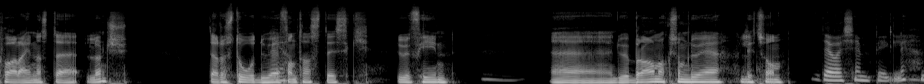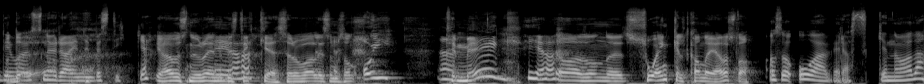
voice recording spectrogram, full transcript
hver eneste lunsj. Der det sto 'du er Ja. fantastisk', 'du er fin', eh, 'du er bra nok som du er'. Litt sånn. Det var kjempehyggelig. De var jo snurra inn i bestikket. Jeg har jo snurra inn i Ja. bestikket, så det var liksom sånn Oi! Til meg! Ja. Det var sånn, eh, så enkelt kan det gjøres, da. Og så overraskende òg, da.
